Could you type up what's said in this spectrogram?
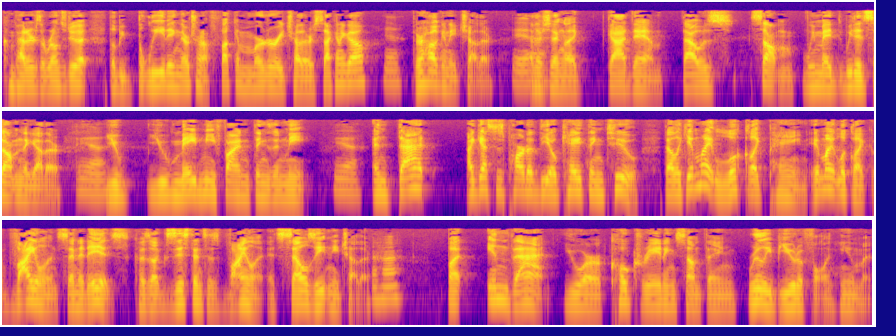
competitors, the real ones who do it, they'll be bleeding. They're trying to fucking murder each other a second ago. Yeah. They're hugging each other. Yeah. And they're saying like, God damn, that was something. We made, we did something together. Yeah. You, you made me find things in me. Yeah. And that, I guess, is part of the okay thing too. That like it might look like pain, it might look like violence, and it is because existence is violent. It's cells eating each other. Uh-huh. But in that, you are co-creating something really beautiful and human.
